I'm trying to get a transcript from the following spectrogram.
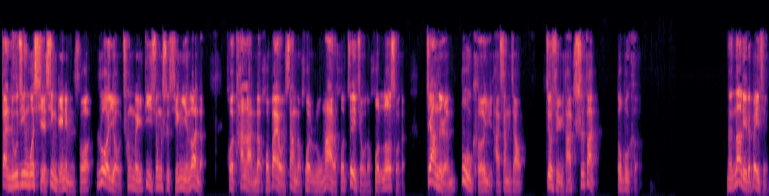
但如今我写信给你们说，若有称为弟兄是行淫乱的，或贪婪的，或拜偶像的，或辱骂的，或醉酒的，或勒索的，这样的人不可与他相交。”就是与他吃饭都不可。那那里的背景，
